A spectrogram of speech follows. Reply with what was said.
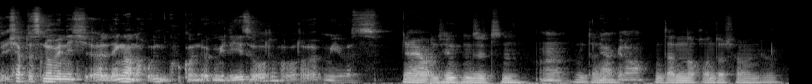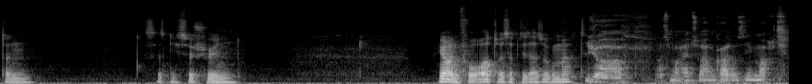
ich habe das nur, wenn ich äh, länger nach unten gucke und irgendwie lese oder, oder irgendwie was. Ja, ja, und hinten sitzen Hm. und dann, Ja, genau. und dann noch runterschauen. Ja. Dann ist das nicht so schön. Ja, und vor Ort, was habt ihr da so gemacht? Ja, was man halt so am Gardasee macht.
